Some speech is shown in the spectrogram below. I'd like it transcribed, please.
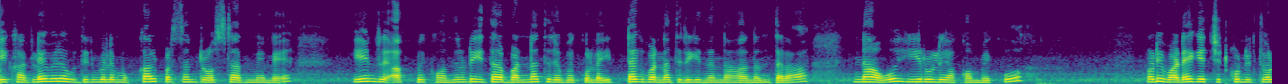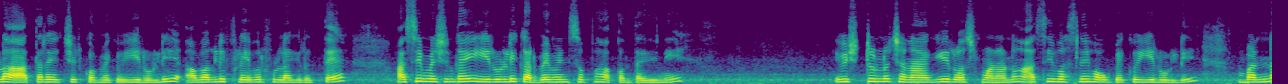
ಈ ಕಡಲೆಬೇಳೆ ಉದ್ದಿನಬೇಳೆ ಮುಕ್ಕಾಲು ಪರ್ಸೆಂಟ್ ರೋಸ್ಟ್ ಆದಮೇಲೆ ಏನು ಹಾಕಬೇಕು ಅಂದರೆ ನೋಡಿ, ಈ ಥರ ಬಣ್ಣ ತಿರುಗಬೇಕು ಲೈಟಾಗಿ ಬಣ್ಣ ತಿರುಗಿದ ನಂತರ ನಾವು ಈರುಳ್ಳಿ ಹಾಕ್ಕೊಬೇಕು. ನೋಡಿ, ವಡೆಗೆ ಹೆಚ್ಚಿಟ್ಕೊಂಡಿರ್ತೀವಲ್ಲ, ಆ ಥರ ಹೆಚ್ಚಿಟ್ಕೊಬೇಕು ಈರುಳ್ಳಿ. ಆವಾಗಲೇ ಫ್ಲೇವರ್ಫುಲ್ಲಾಗಿರುತ್ತೆ ಹಸಿಮೆಣ್ಸಿನ್ಕಾಯಿ ಈರುಳ್ಳಿ, ಕರಿಬೇವಿನ ಸೊಪ್ಪು ಹಾಕ್ಕೊತಾ ಇದ್ದೀನಿ. ಇವಿಷ್ಟನ್ನು ಚೆನ್ನಾಗಿ ರೋಸ್ಟ್ ಮಾಡೋಣ. ಹಸಿ ವಾಸನೆ ಹೋಗಬೇಕು ಈರುಳ್ಳಿ. ಬಣ್ಣ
